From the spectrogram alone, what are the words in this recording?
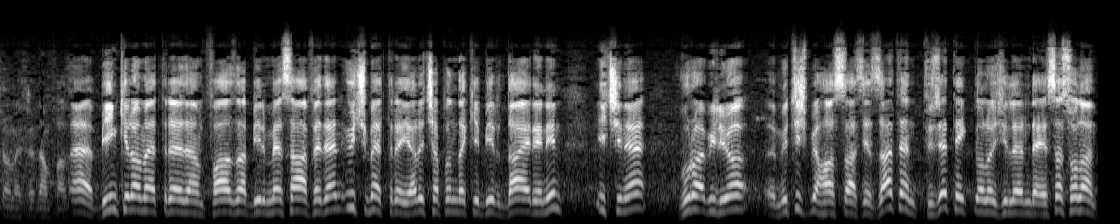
kilometreden fazla. Evet, 1000 kilometreden fazla bir mesafeden 3 metre yarı çapındaki bir dairenin içine vurabiliyor. E, Müthiş bir hassasiyet. Zaten füze teknolojilerinde esas olan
